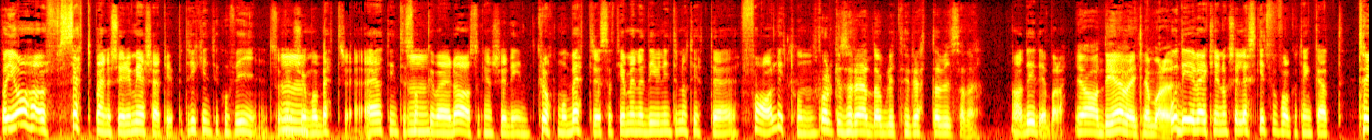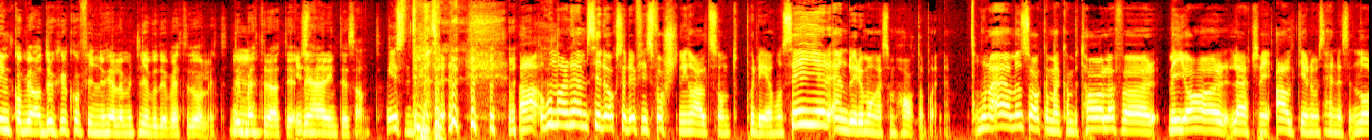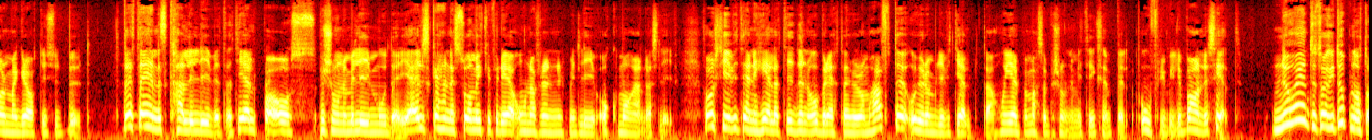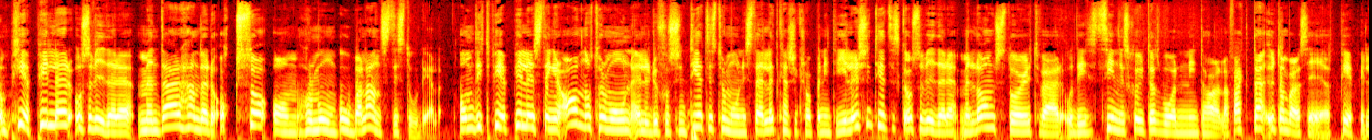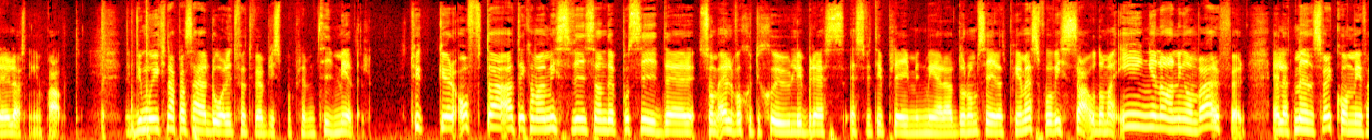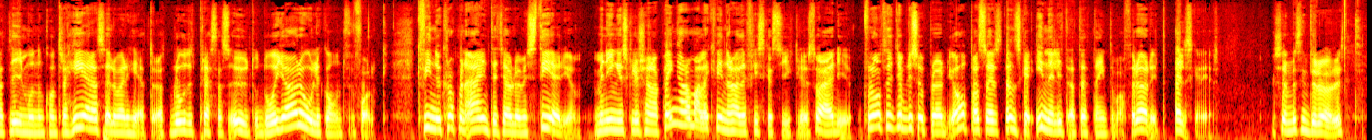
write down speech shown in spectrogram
Vad jag har sett på henne så är det mer så här typ, drick inte koffein så kanske du mår bättre. Ät inte socker varje dag så kanske din kropp mår bättre. Så att jag menar det är väl inte något jättefarligt hon... Folk är så rädda att bli tillrättavisade. Ja det är det bara. Ja, det är verkligen bara det. Och det är verkligen också läskigt för folk att tänka att Tänk om jag har druckit koffein nu hela mitt liv och det var jättedåligt. Det är bättre att det, det här inte är sant. Just det. ja, hon har en hemsida också det finns forskning och allt sånt på det hon säger. Ändå är det många som hatar på henne. Hon har även saker man kan betala för. Men jag har lärt mig allt genom hennes enorma gratisutbud. Detta är hennes kall i livet, att hjälpa oss personer med livmoder. Jag älskar henne så mycket för det. Hon har förändrat mitt liv och många andras liv. Folk skriver till henne hela tiden och berättar hur de haft det och hur de blivit hjälpta. Hon hjälper massa personer med till exempel ofrivillig barnlöshet. Nu har jag inte tagit upp något om p-piller och så vidare men där handlar det också om hormonobalans till stor del. Om ditt p-piller stänger av något hormon eller du får syntetiskt hormon istället kanske kroppen inte gillar det syntetiska och så vidare. Men long story tyvärr och det är sinnessjukt att vården inte har alla fakta utan bara säger att p-piller är lösningen på allt. Vi mår ju knappast så här dåligt för att vi har brist på preventivmedel. Tycker ofta att det kan vara missvisande på sidor som 1177, Libress, SVT Play med mera då de säger att PMS får vissa och de har ingen aning om varför. Eller att mensvärk kommer för att livmodern kontraheras eller vad det heter och att blodet pressas ut och då gör det olika ont för folk. Kvinnokroppen är inte ett jävla mysterium men ingen skulle tjäna pengar om alla kvinnor hade friska cykler, så är det ju. Förlåt att jag blir så upprörd, jag hoppas och önskar innerligt att detta inte var för rörigt. Älskar er. Det kändes inte rörigt.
